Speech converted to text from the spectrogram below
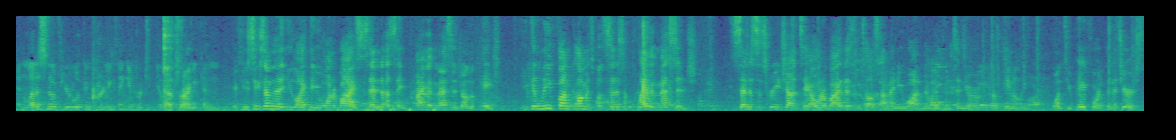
and let us know if you're looking for anything in particular. That's so right. We can. If you see something that you like that you want to buy, send us a private message on the page. You can leave fun comments, but send us a private message. Send us a screenshot and say, I want to buy this and tell us how many you want. And then we can send you a, a payment link. Once you pay for it, then it's yours.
